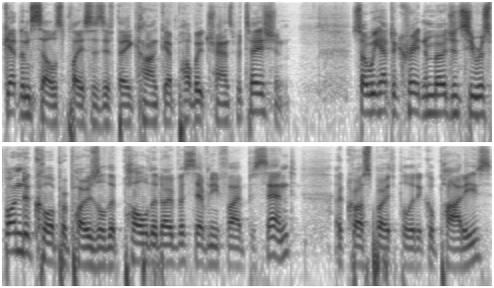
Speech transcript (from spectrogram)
get themselves places if they can't get public transportation. So we had to create an emergency responder corps proposal that polled at over 75% across both political parties.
